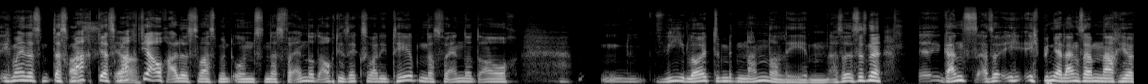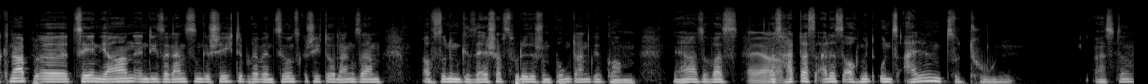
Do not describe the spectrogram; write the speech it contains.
ich meine, das, das macht, das ja. macht ja auch alles was mit uns und das verändert auch die Sexualität und das verändert auch wie Leute miteinander leben. Also es ist eine äh, ganz, also ich, ich bin ja langsam nach hier knapp äh, zehn Jahren in dieser ganzen Geschichte, Präventionsgeschichte, langsam auf so einem gesellschaftspolitischen Punkt angekommen. Ja, also was, ja. was hat das alles auch mit uns allen zu tun? Weißt du?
